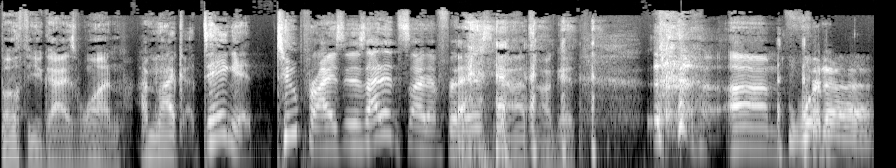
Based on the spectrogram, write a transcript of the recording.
both of you guys won. I'm like, dang it, two prizes. I didn't sign up for this. No, it's all good. What uh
